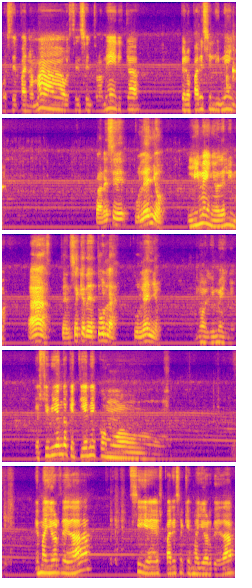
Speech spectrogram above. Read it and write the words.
o está en Panamá, o está en Centroamérica, pero parece limeño. Parece tuleño. Limeño, de Lima. Ah, pensé que de Tula, tuleño. No, limeño. Estoy viendo que tiene como... ¿Es mayor de edad? Sí, es, parece que es mayor de edad.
